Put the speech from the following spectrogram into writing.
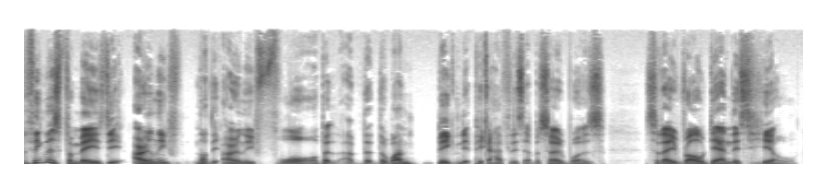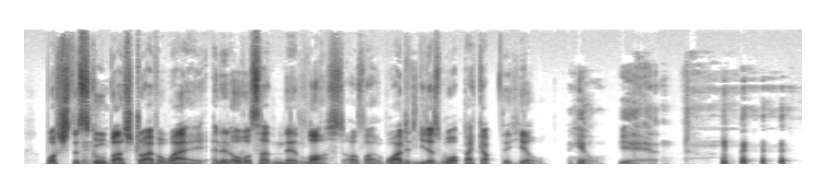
The thing was for me is the only not the only flaw, but uh, the the one big nitpick I had for this episode was so they rolled down this hill, watched the school bus drive away, and then all of a sudden they're lost. I was like, why didn't you just walk back up the hill? Hill, yeah.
